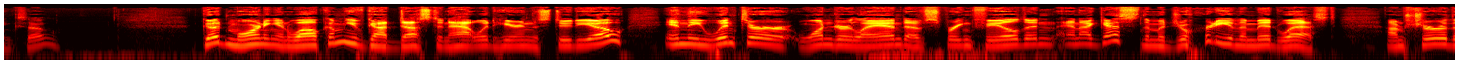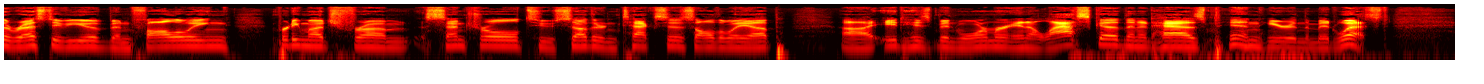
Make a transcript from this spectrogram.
think so. Good morning and welcome. You've got Dustin Atwood here in the studio in the winter wonderland of Springfield and, and I guess the majority of the Midwest. I'm sure the rest of you have been following pretty much from central to southern Texas all the way up. Uh, it has been warmer in Alaska than it has been here in the Midwest.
